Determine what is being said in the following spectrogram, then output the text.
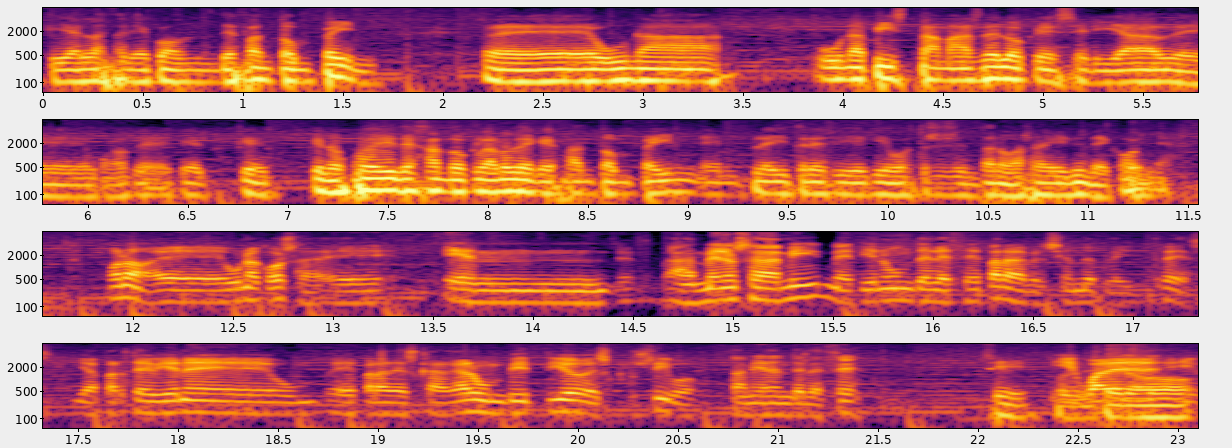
que, ya enlazaría con The Phantom Pain. Eh, una, una pista más de lo que sería de bueno que- que nos puede ir dejando claro de que Phantom Pain en Play 3 y Xbox 360 no va a salir ni de coña. Bueno, eh, una cosa, eh, en, al menos a mí me viene un DLC para la versión de Play 3 y aparte viene un- eh, para descargar un vídeo exclusivo, también en DLC. Sí, Igual pero, eh,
